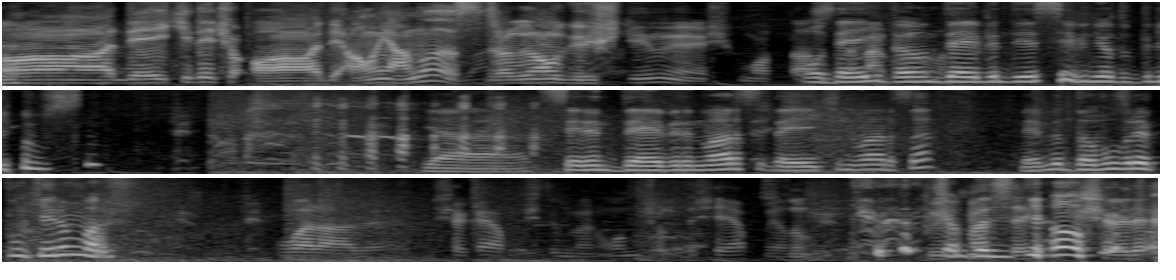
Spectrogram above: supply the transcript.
Aa D2'de çok... Aa D- ama yalnız Dragon'a güçlüymüş bu modda O aslında. D2 Ben- onun D1 diye seviniyordum biliyor musun? ya senin D1'in varsa D2'in varsa benim de double replicane'im var. Var abi. Şaka yapmıştım ben. Onu çok da şey yapmıyordum. Çok da aldım. Şöyle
